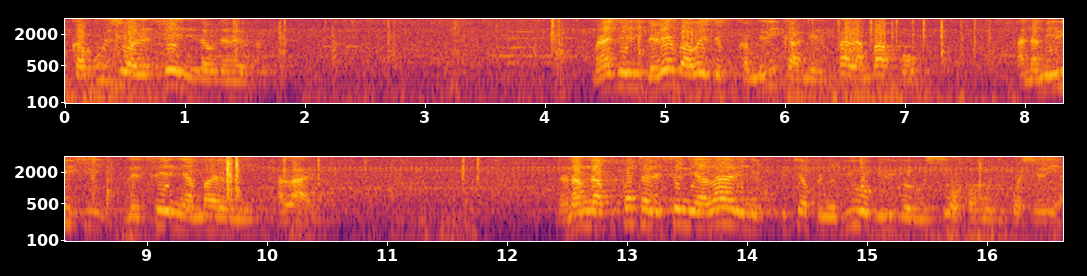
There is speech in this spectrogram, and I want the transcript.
ukaguzi wa leseni za udereva, maanake ili dereva aweze kukamilika ni pale ambapo anamiliki leseni ambayo ni halali. Na namna ya kupata leseni halali ni kupitia kwenye vyuo vilivyoruhusiwa kwa mujibu wa sheria,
